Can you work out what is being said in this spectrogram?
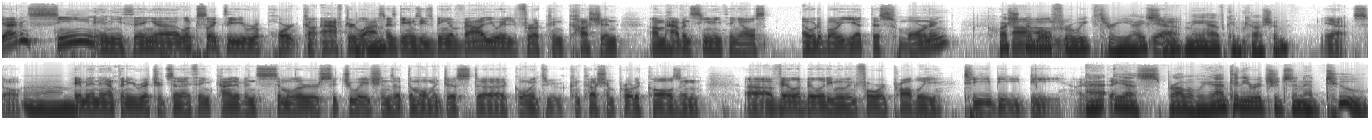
Yeah, I haven't seen anything. Uh, looks like the report co- after mm-hmm. last night's games, he's being evaluated for a concussion. Um, haven't seen anything else out about it yet this morning. Questionable um, for week three. I see. Yeah. May have concussion. Yeah. So um, him and Anthony Richardson, I think, kind of in similar situations at the moment, just uh, going through concussion protocols and uh, availability moving forward, probably TBD. Uh, yes, probably. Anthony Richardson had two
